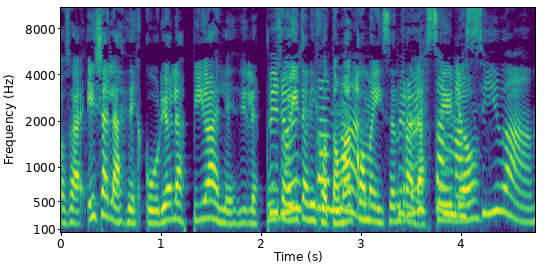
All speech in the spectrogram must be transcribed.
O sea, ella las descubrió a las pibas, les, les puso ahorita, dijo, tomá ma- Comedy Central pero a es tan celo. masiva.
